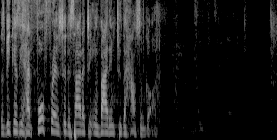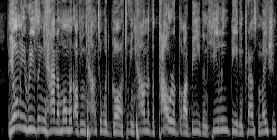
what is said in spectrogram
is because he had four friends who decided to invite him to the house of God. The only reason he had a moment of encounter with God, to encounter the power of God, be it in healing, be it in transformation,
